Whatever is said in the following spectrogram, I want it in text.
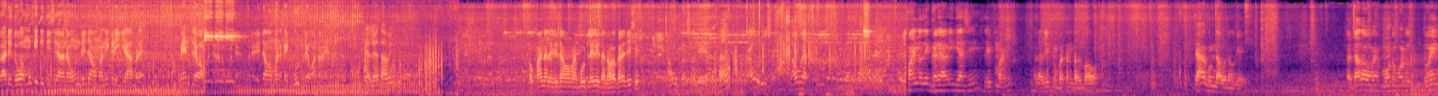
ગાડી ધોવા મૂકી દીધી છે અને હું રીજાવામાં નીકળી ગયા આપણે પેન્ટ લેવા માટે આના માટે. અને રીજાવામાં કંઈક બૂટ લેવાના છે. લેતા આવી. તો ફાઇનલી રીધામાં બૂટ લઈ લીધા ને હવે ઘરે જઈશી? હા? ફાઇનલી ઘરે આવી ગયા છે લિફ્ટમાં પેલા લિફ્ટનું બટન તો દબાવો ક્યાં ગુંડા બનાવ ગઈ તો ચાલો હવે મોટું મોટું ધોઈને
